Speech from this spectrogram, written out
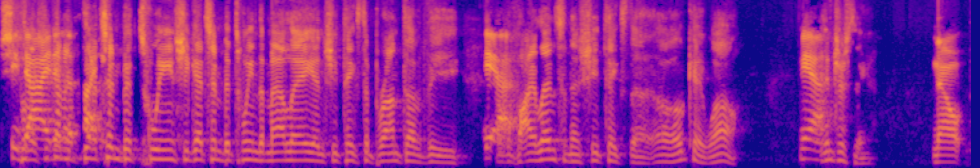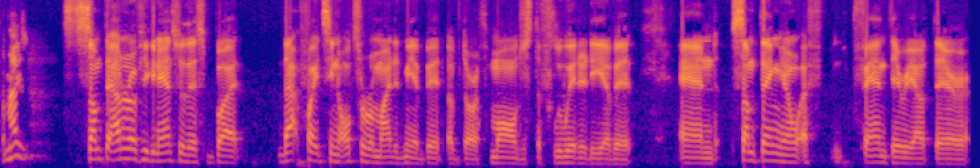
She so died she in the gets in between. She gets in between the melee, and she takes the brunt of the, yeah. Of the violence, and then she takes the. Oh, okay, wow. Yeah, interesting. Now, I, something I don't know if you can answer this, but that fight scene also reminded me a bit of Darth Maul, just the fluidity of it, and something you know, a f- fan theory out there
